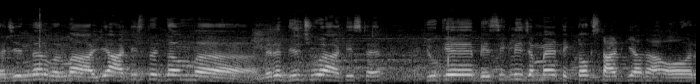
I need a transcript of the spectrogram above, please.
गजेंद्र वर्मा ये आर्टिस्ट तो एकदम मेरे दिल छुआ आर्टिस्ट है। क्योंकि बेसिकली जब मैं टिकटॉक स्टार्ट किया था और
